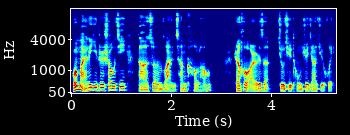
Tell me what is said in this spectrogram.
我买了一只烧鸡，打算晚餐犒劳。然后儿子就去同学家聚会，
